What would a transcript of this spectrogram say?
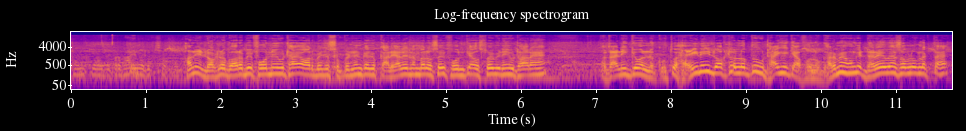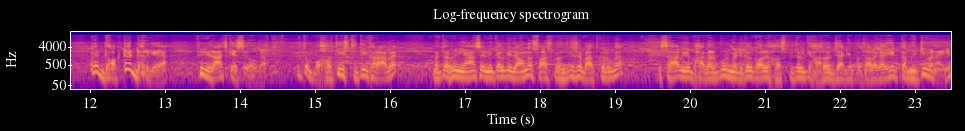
फ़ोन किया जो प्रभारी अधीक्षक हाँ नहीं डॉक्टर गौरव भी फ़ोन नहीं उठाया और मैं जो सुप्रिटेंडेंट का जो कार्यालय नंबर है उसे भी फ़ोन किया उस पर भी नहीं उठा रहे हैं। पता नहीं क्यों तो है ही नहीं डॉक्टर लोग तो उठाएँगे क्या? फ़ोन घर में होंगे डरे हुए हैं सब लोग लगता है। अगर डॉक्टर डर गया फिर इलाज कैसे होगा? ये तो बहुत ही स्थिति ख़राब है। मैं तो अभी यहाँ से निकल के जाऊँगा स्वास्थ्य मंत्री से बात करूँगा कि साहब ये भागलपुर मेडिकल कॉलेज हॉस्पिटल की हालत जाके पता लगाइए कमेटी बनाइए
